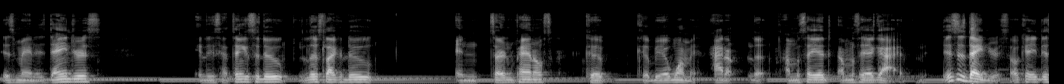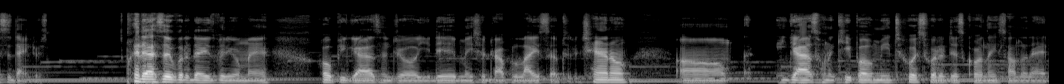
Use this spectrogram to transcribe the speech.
This man is dangerous. At least I think it's a dude. Looks like a dude. In certain panels, could could be a woman. I don't look. I'm gonna say a, I'm gonna say a guy. This is dangerous. Okay, this is dangerous. that's it for today's video, man. Hope you guys enjoy. You did. Make sure to drop a like, sub to the channel. Um, you guys want to keep up with me, Twitch, Twitter, Discord links, all of that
